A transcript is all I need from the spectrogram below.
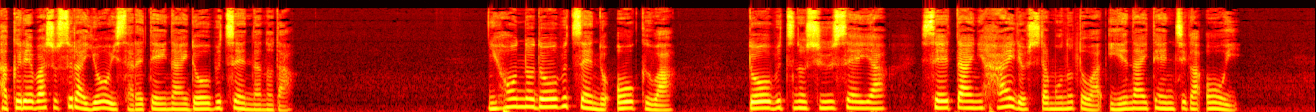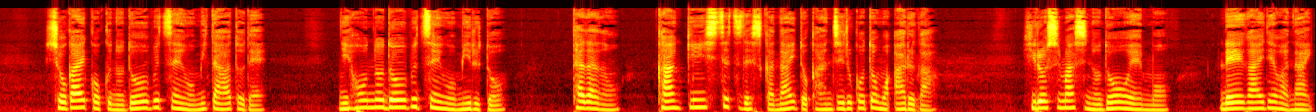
隠れ場所すら用意されていない動物園なのだ。日本の動物園の多くは、動物の習性や生態に配慮したものとは言えない展示が多い。諸外国の動物園を見た後で、日本の動物園を見ると、ただの監禁施設でしかないと感じることもあるが、広島市の動園も例外ではない。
